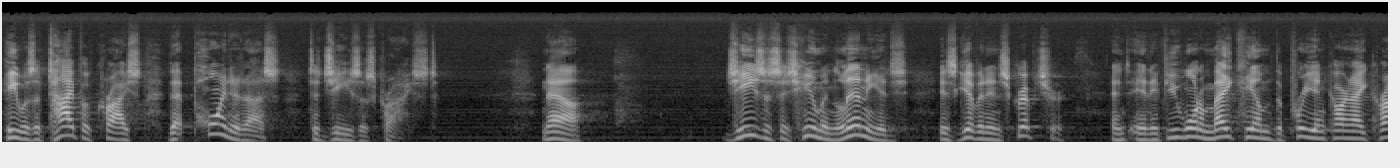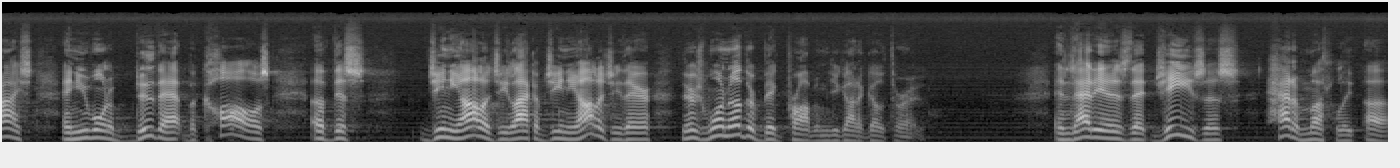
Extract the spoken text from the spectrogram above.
He was a type of Christ that pointed us to Jesus Christ. Now, Jesus' human lineage is given in Scripture. And, and if you want to make him the pre incarnate Christ, and you want to do that because of this genealogy, lack of genealogy there, there's one other big problem you got to go through. And that is that Jesus had a monthly, uh,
